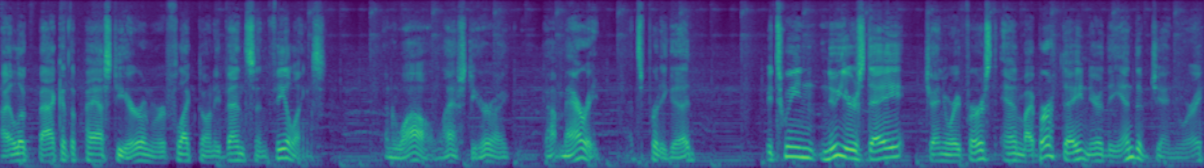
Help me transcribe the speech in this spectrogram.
I look back at the past year and reflect on events and feelings. And wow, last year I got married. That's pretty good. Between New Year's Day, January 1st, and my birthday near the end of January,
